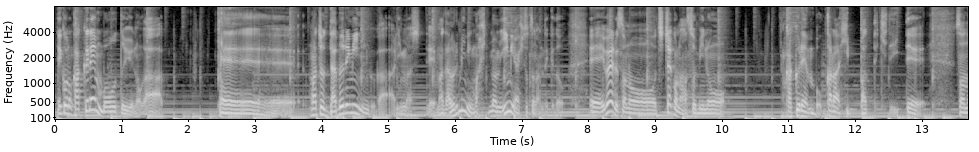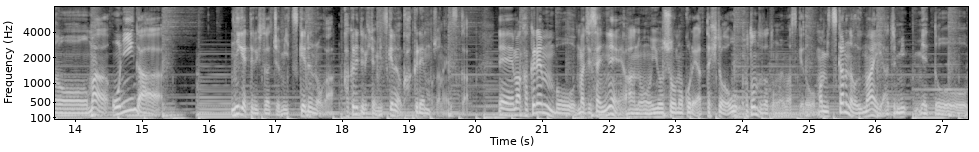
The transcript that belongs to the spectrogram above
でこの「かくれんぼ」というのがえーまあ、ちょっとダブルミーニングがありまして、まあ、ダブルミーニング、まあ、意味は一つなんだけど、えーいわゆるそのちっちゃい子の遊びのかくれんぼから引っ張ってきていてそのまあ鬼が逃げてる人たちを見つけるのが隠れてる人を見つけるのがかくれんぼじゃないですか。でまあ、かくれんぼを、まあ、実際にねあの幼少の頃やった人がほとんどだと思いますけど、まあ、見つかるのがうまいあじえっと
